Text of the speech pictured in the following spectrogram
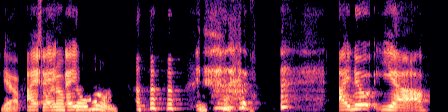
Yeah. I, so I, I don't I, feel alone. I know, yeah,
